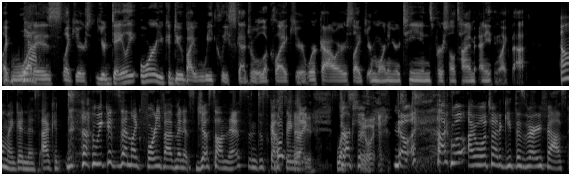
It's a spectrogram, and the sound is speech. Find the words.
like what yeah. is like your your daily or you could do by weekly schedule look like your work hours like your morning routines personal time anything like that Oh my goodness. I could we could spend like 45 minutes just on this and discussing okay, like structure. No, I will I will try to keep this very fast.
